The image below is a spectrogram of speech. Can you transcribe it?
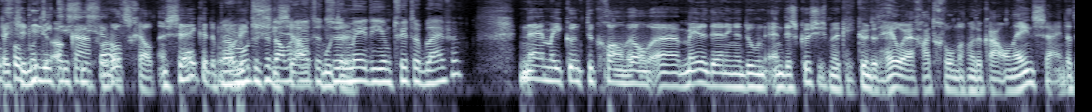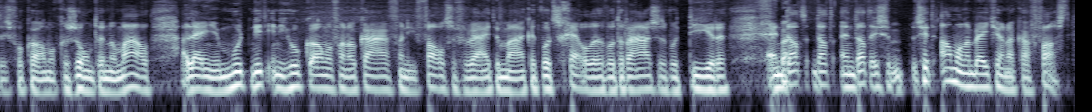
dat je niet elkaar verrot scheldt. En zeker de politici Moeten ze dan uit het moeten... medium Twitter blijven? Nee, maar je kunt natuurlijk gewoon wel uh, mededelingen doen... en discussies met Je kunt het heel erg hardgrondig met elkaar oneens zijn. Dat is volkomen gezond en normaal. Alleen je moet niet in die hoek komen van elkaar... van die valse verwijten maken. Het wordt het wordt razen, het wordt tieren. En, dat, dat, en dat is, zit allemaal een beetje aan elkaar vast.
